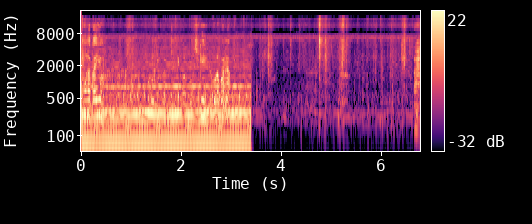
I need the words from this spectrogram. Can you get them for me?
muna tayo. Sige, ako na pala. Ah.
